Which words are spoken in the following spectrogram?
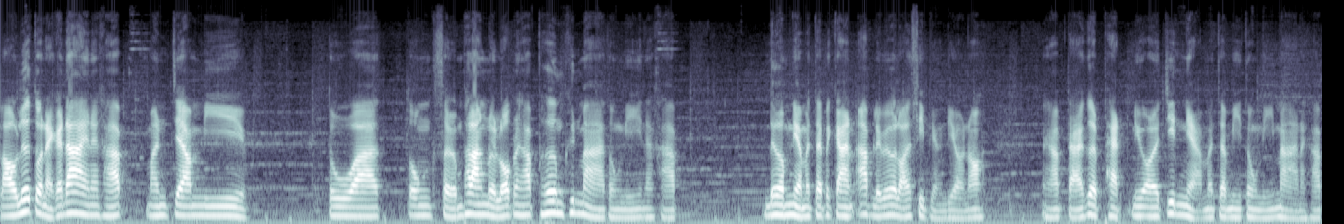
เราเลือกตัวไหนก็ได้นะครับ มันจะมีตัวตรงเสริมพลังหน่วยรบนะครับ เพิ่มขึ้นมาตรงนี้นะครับ เดิมเนี่ยมันจะเป็นการอัพเลเวล110 อย่างเดียวเนาะนะครับแต่ถ้าเกิดแพท New Origin เนี่ยมันจะมีตรงนี้มานะครับ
